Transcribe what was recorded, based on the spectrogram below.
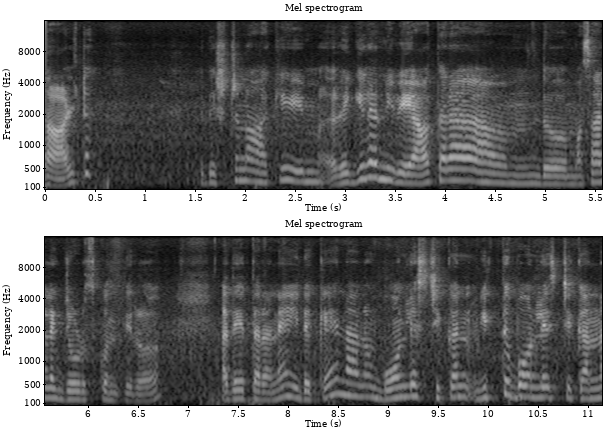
ಸಾಲ್ಟ್ ಇದಿಷ್ಟನ್ನು ಹಾಕಿ ರೆಗ್ಯುಲರ್ ನೀವು ಯಾವ ಥರ ಒಂದು ಮಸಾಲೆಗೆ ಜೋಡಿಸ್ಕೊತಿರೋ ಅದೇ ಥರನೇ ಇದಕ್ಕೆ ನಾನು ಬೋನ್ಲೆಸ್ ಚಿಕನ್ ವಿತ್ ಬೋನ್ಲೆಸ್ ಚಿಕನ್ನ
